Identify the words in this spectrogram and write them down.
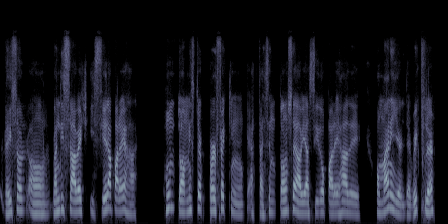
Razor, uh, Randy Savage hiciera pareja junto a Mr. Perfect, que hasta ese entonces había sido pareja de o manager de Ric Flair,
